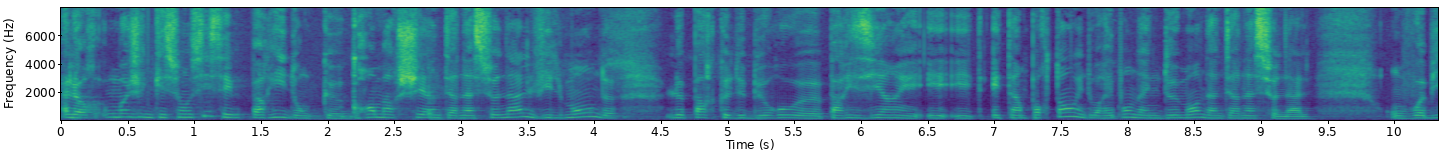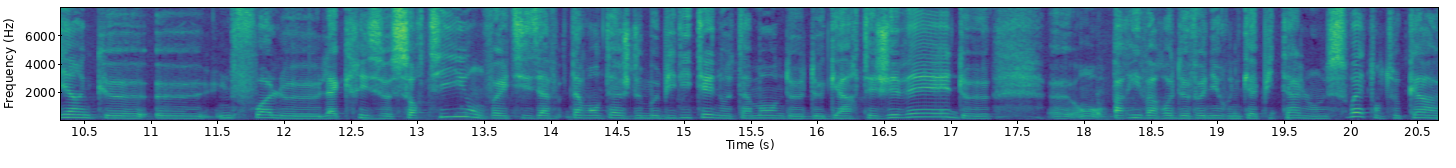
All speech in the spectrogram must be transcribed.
alors, moi j'ai une question aussi, c'est Paris, donc euh, grand marché international, ville-monde, le parc de bureaux euh, parisien est, important et doit répondre à une demande internationale. On voit bien que euh, une fois la crise sortie, on va utiliser davantage de mobilité, notamment de, de gares TGV. De, Paris va redevenir une capitale, on le souhaite, en tout cas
